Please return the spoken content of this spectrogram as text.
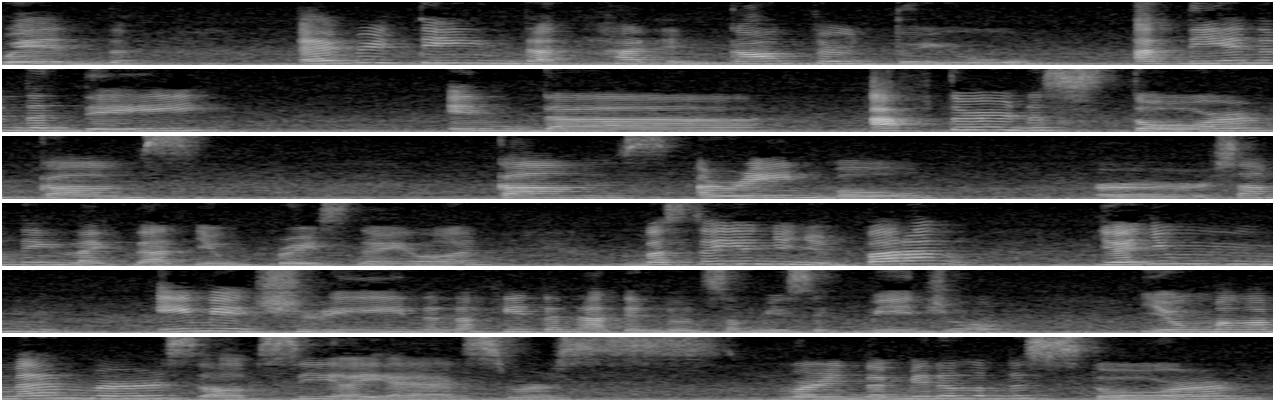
with everything that had encountered to you, at the end of the day, in the after the storm comes comes a rainbow or something like that yung phrase na yon basta yun yun yun. Parang yan yung imagery na nakita natin doon sa music video. Yung mga members of CIX were were in the middle of the storm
